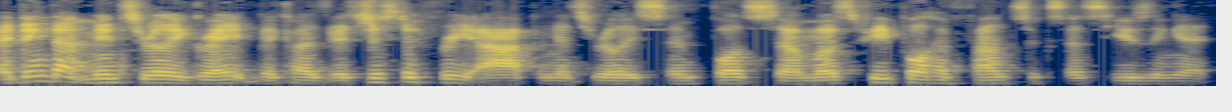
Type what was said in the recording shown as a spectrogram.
I think that Mint's really great because it's just a free app and it's really simple. So most people have found success using it.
